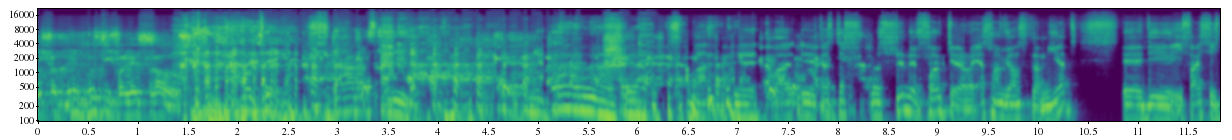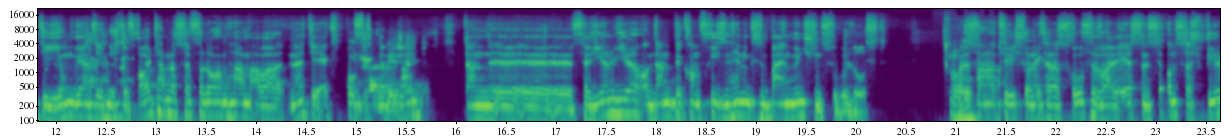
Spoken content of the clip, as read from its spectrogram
ich, musste ich verletzt raus. Da haben wir es. Ah, ja. Aber, äh, aber äh, das, das, das Schlimme folgte dann. Erstmal haben wir uns blamiert. Äh, die, ich weiß nicht, die Jungen werden sich nicht gefreut haben, dass wir verloren haben, aber ne, die Ex-Profis rein. dann äh, äh, verlieren wir und dann bekommt Friesen Henningsen Bayern München zugelost. Oh. Das war natürlich schon eine Katastrophe, weil erstens uns das Spiel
